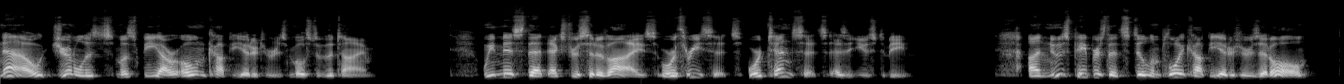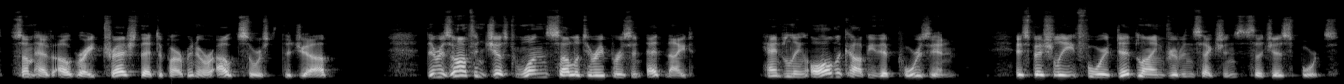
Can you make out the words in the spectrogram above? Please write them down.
Now, journalists must be our own copy editors most of the time. We miss that extra set of eyes, or three sets, or ten sets, as it used to be. On newspapers that still employ copy editors at all, some have outright trashed that department or outsourced the job. There is often just one solitary person at night, handling all the copy that pours in, especially for deadline driven sections such as sports.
